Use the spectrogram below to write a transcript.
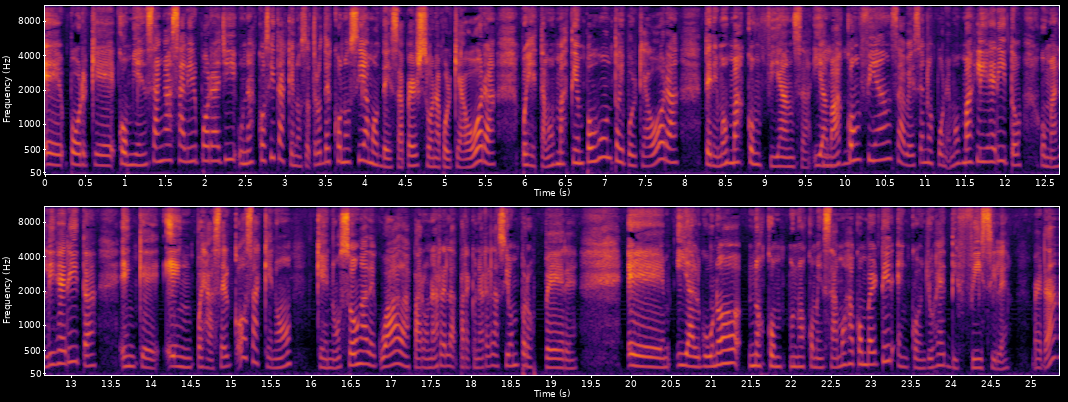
eh, porque comienzan a salir por allí unas cositas que nosotros desconocíamos de esa persona, porque ahora pues estamos más tiempo juntos y porque ahora tenemos más confianza y a más confianza a veces nos ponemos más ligeritos o más ligeritas en que en pues hacer cosas que no que no son adecuadas para, una, para que una relación prospere. Eh, y algunos nos, nos comenzamos a convertir en cónyuges difíciles, ¿verdad?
